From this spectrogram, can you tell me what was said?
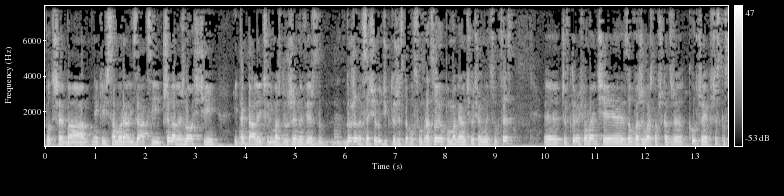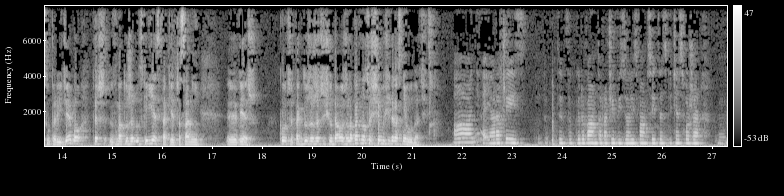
potrzeba jakiejś samorealizacji, przynależności i tak dalej, czyli masz drużyny, wiesz, drużyny w sensie ludzi, którzy z Tobą współpracują, pomagają Ci osiągnąć sukces. Y, Czy w którymś momencie zauważyłaś na przykład, że kurczę, jak wszystko super idzie, bo też w naturze ludzkiej jest takie czasami, y, wiesz, kurczę, tak dużo rzeczy się udało, że na pewno coś się musi teraz nie udać. A nie, ja raczej gdy wygrywałam, to raczej wizualizowałam sobie to zwycięstwo, że mm,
